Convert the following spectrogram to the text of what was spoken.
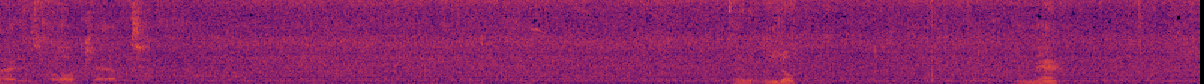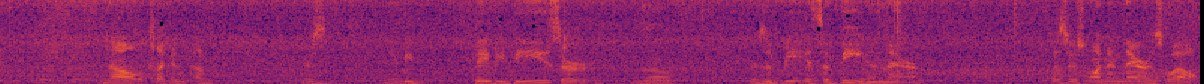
Side is all capped. Is that a beetle? In there? No, it looks like an, a, there's maybe baby bees or No. there's a bee, it's a bee in there. Cause there's one in there as well.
